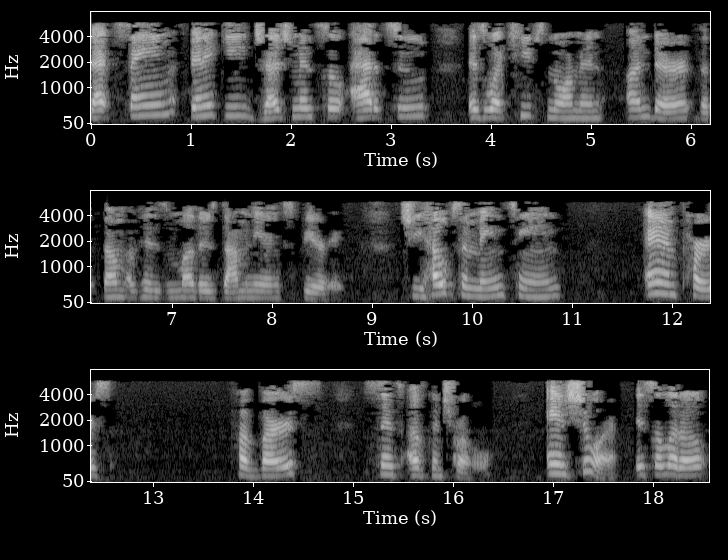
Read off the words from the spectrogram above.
that same finicky, judgmental attitude is what keeps Norman under the thumb of his mother's domineering spirit. She helps him maintain and pers- perverse sense of control. And sure, it's a little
